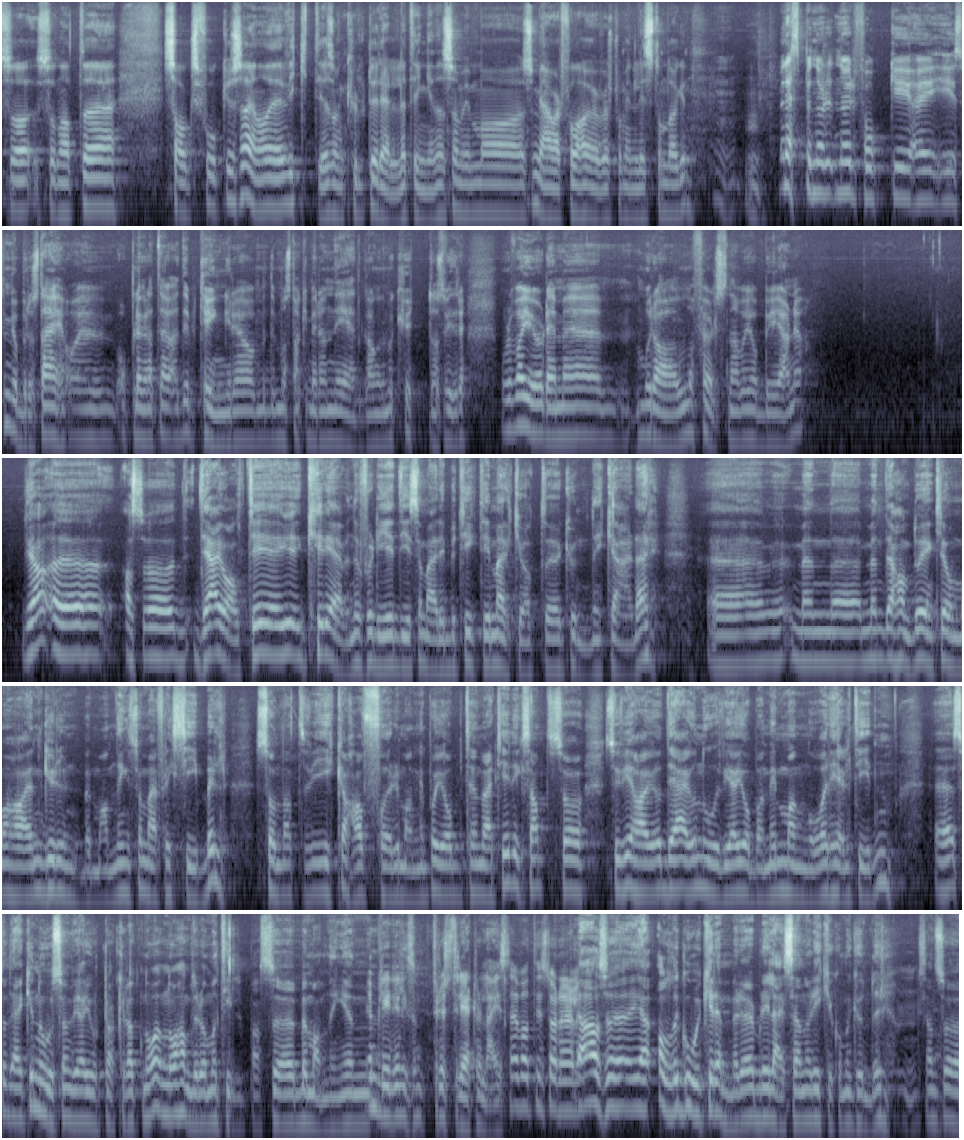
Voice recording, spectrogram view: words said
Så, sånn at uh, Salgsfokus er en av de viktige sånn, kulturelle tingene som, vi må, som jeg i hvert fall har øverst på min liste om dagen. Men Espen, når, når folk i, i, som jobber hos deg og, opplever at det, det blir tyngre, og du må snakke mer om nedgang, du må kutte osv., hva gjør det med moralen og følelsen av å jobbe i Jernia? Ja, øh, altså Det er jo alltid krevende fordi de som er i butikk, de merker jo at eh, kundene ikke er der. Eh, men, eh, men det handler jo egentlig om å ha en grunnbemanning som er fleksibel, sånn at vi ikke har for mange på jobb til enhver tid. Så, så vi har jo, Det er jo noe vi har jobba med i mange år hele tiden. Eh, Så det er ikke noe som vi har gjort akkurat nå. Nå handler det om å tilpasse bemanningen. Men Blir de liksom frustrert og lei seg av at de står der? Eller? Ja, altså, ja, Alle gode kremmere blir lei seg når det ikke kommer kunder. Ikke sant? Så,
